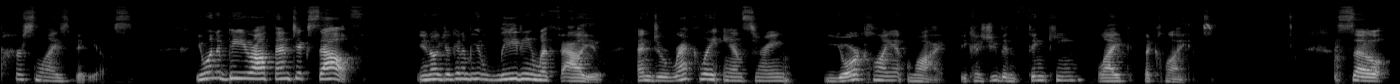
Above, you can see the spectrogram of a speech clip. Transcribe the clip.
personalized videos. You want to be your authentic self. You know, you're going to be leading with value and directly answering your client why, because you've been thinking like the client. So,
